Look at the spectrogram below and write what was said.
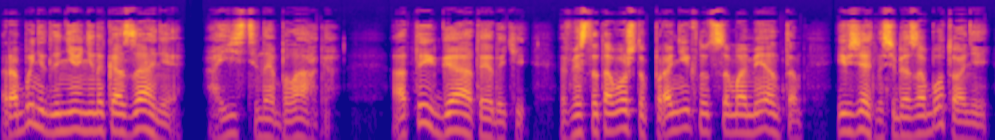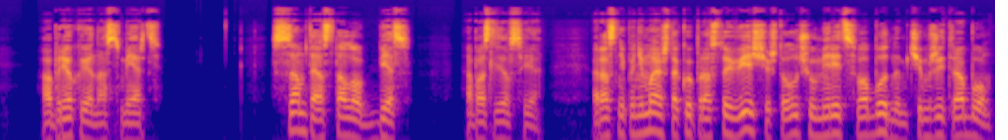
рабыни для нее не наказание, а истинное благо. А ты, гад эдакий, вместо того, чтобы проникнуться моментом и взять на себя заботу о ней, обрек ее на смерть. «Сам ты остолоп, бес!» — обозлился я. «Раз не понимаешь такой простой вещи, что лучше умереть свободным, чем жить рабом.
